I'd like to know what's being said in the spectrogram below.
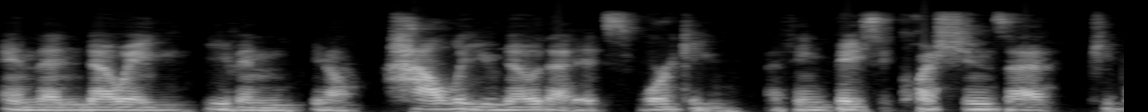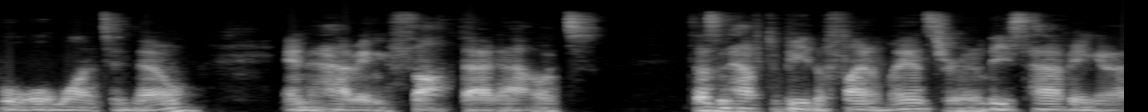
and then knowing even you know how will you know that it's working i think basic questions that people will want to know and having thought that out doesn't have to be the final answer at least having a,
